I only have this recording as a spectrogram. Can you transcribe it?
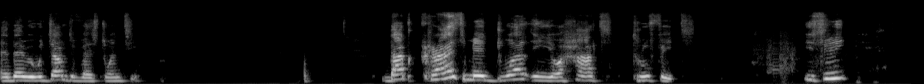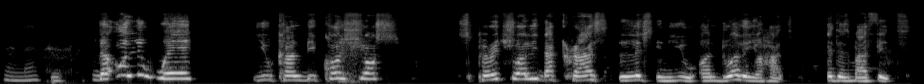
and then we will jump to verse 20. That Christ may dwell in your heart through faith. You see, Amen. the only way you can be conscious spiritually that Christ lives in you and dwell in your heart, it is by faith.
